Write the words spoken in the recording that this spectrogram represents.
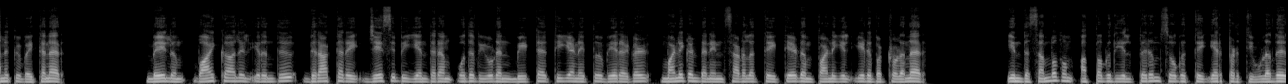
அனுப்பி வைத்தனர். மேலும் வாய்க்காலில் இருந்து டிராக்டரை ஜேசிபி இயந்திரம் உதவியுடன் மீட்ட தீயணைப்பு வீரர்கள் மணிகண்டனின் சடலத்தை தேடும் பணியில் ஈடுபட்டுள்ளனர். இந்த சம்பவம் அப்பகுதியில் பெரும் சோகத்தை ஏற்படுத்தியுள்ளது.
